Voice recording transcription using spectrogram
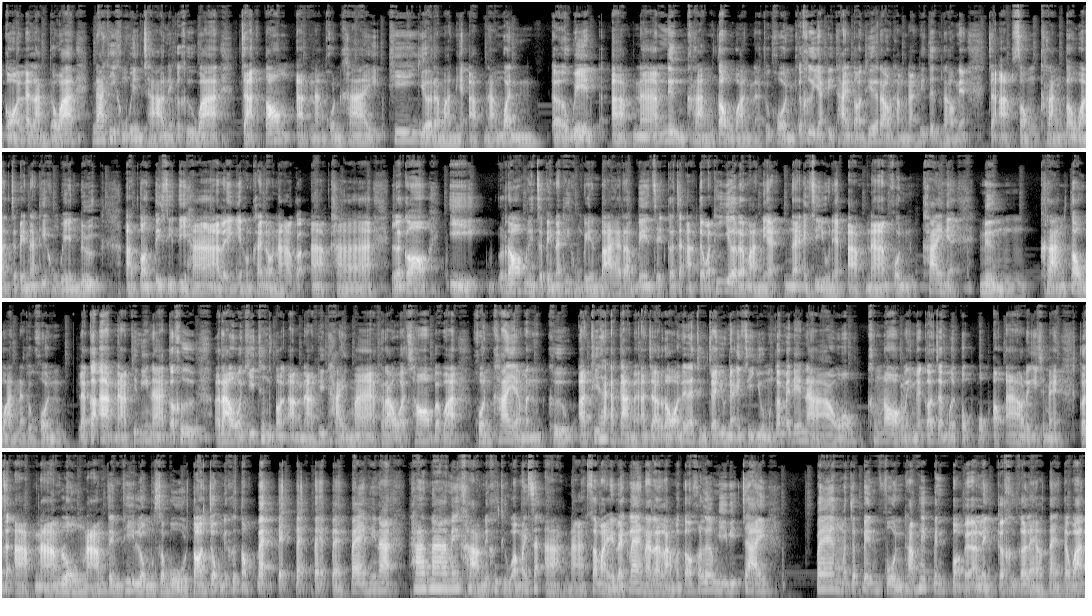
ก่อนและหลังแต่ว่าหน้าที่ของเวรเช้าเนี่ยก็คือว่าจะต้องอาบน้ำคนไข้ที่เยอรมันเนี่ยอาบน้ำวัน เวรอาบน้ำหนึ่งครั้งต่อวันนะทุกคนก็คืออย่างที่ไทยตอนที่เราทำงานที่ตึกเราเนี่ยจะอาบสองครั้งต่อวันจะเป็นหน้าที่ของเวรดึก อาบตอนตีสี่ตีห้าอะไรอย่างเงี้ยคนไข้หนาวๆก็อาบค้าแล้วก็อีกรอบนึงจะเป็นหน้าที่ของเวรบ่าย รับเวรเสร็จก็จะอาบแต่ว่าที่เยอรมันเนี่ยใน ICU เนี่ยอาบน้ำคนไข้เนี่ยหนึ่งครั้งต่อวันนะทุกคน แล้วก็อาบน้ำที่นี่นะก็คือเราอะคิดถึงตอนอาบน้ำที่ไทยมาก เราอะชอบแบบว่าคนไข้อะมันคืออะที่ไทยอากาศมันอาจจะร้อนนี่แหละถึงจะอยู่ใน ICU มันก็ไม่ได้หนาวข้างนอกอะไรมันก็จะเหมือนอบอบๆอ้าวๆอะไรอย่างงี้ใช่ไหมก็จะอาบน้ำลงน้ำเต็มที่ลงสบู่ ตอนจบนี่คือต้องแปะแปะแปะแปะแปะแป้งที่หน้า ถ้าหน้าไม่ขาวนี่คือถือว่าไม่สะอาดนะ สมัยแรกๆนะหลังๆมันก็เขาเริ่มมีวิจัย แป้งมันจะเป็นฝุ่นทำให้เป็นปอดเป็นอะไรก็คือก็แล้วแต่แต่ว่า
